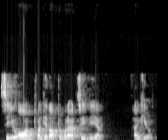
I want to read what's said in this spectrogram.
See you on 20th October at 3 p.m. Thank you.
